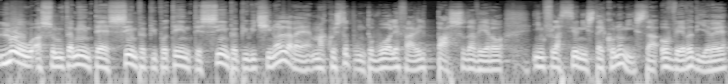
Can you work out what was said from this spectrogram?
L'Ou assolutamente è sempre più potente, sempre più vicino al re, ma a questo punto vuole fare il passo davvero inflazionista economista, ovvero dire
